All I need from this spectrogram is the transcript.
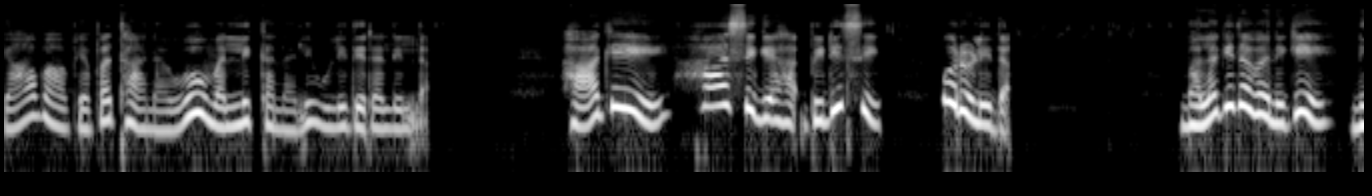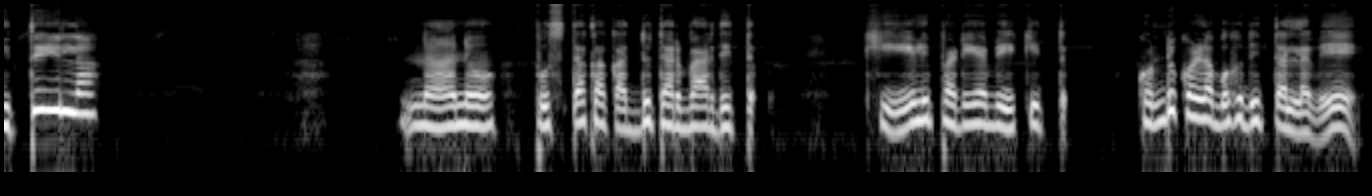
ಯಾವ ವ್ಯವಧಾನವೂ ಮಲ್ಲಿಕನಲ್ಲಿ ಉಳಿದಿರಲಿಲ್ಲ. ಹಾಗೆಯೇ ಹಾಸಿಗೆ ಬಿಡಿಸಿ ಉರುಳಿದ. ಮಲಗಿದವನಿಗೆ ನಿದ್ದೆ ಇಲ್ಲ. ನಾನು ಪುಸ್ತಕ ಕದ್ದು ತರಬಾರ್ದಿತ್ತು. ಕೇಳಿ ಪಡೆಯಬೇಕಿತ್ತು. ಕೊಂಡುಕೊಳ್ಳಬಹುದಿತ್ತಲ್ಲವೇ?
